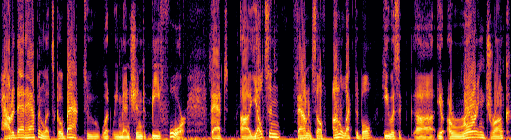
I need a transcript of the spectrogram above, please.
How did that happen? Let's go back to what we mentioned before that uh, Yeltsin found himself unelectable. He was uh, you know, a roaring drunk.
